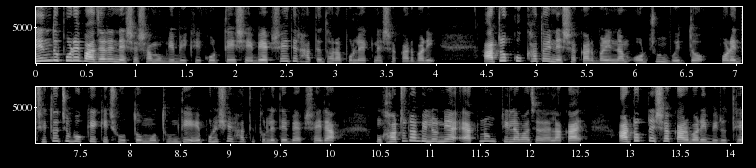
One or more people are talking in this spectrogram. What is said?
দিন দুপুরে বাজারে নেশা সামগ্রী বিক্রি করতে এসে ব্যবসায়ীদের হাতে ধরা পড়ল এক নেশা কারবারি। আটক কুখ্যাত ওই নেশা কারবারির নাম অর্জুন বৈদ্য। পরে ধৃত যুবককে কিছু উত্তম মধ্যম দিয়ে পুলিশের হাতে তুলে দেয় ব্যবসায়ীরা। ঘটনা বিলুনিয়া এক নং টিলাবাজার এলাকায়। আটক নেশা কারবারির বিরুদ্ধে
